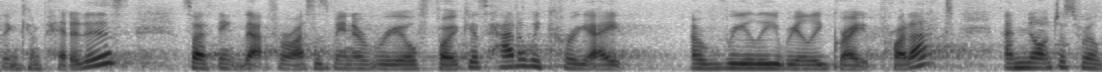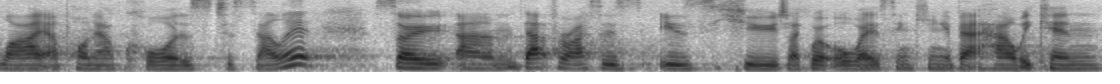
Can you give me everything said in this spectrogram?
than competitors. So I think that for us has been a real focus. How do we create a really, really great product and not just rely upon our cause to sell it? So um, that for us is, is huge. Like we're always thinking about how we can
